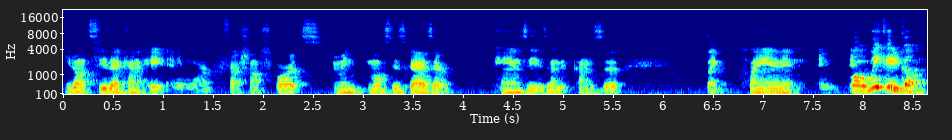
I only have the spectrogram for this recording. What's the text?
you don't see that kind of hate anymore in professional sports. I mean, most of these guys are pansies when it comes to like playing and, and Well, we could go-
